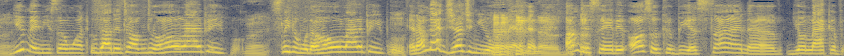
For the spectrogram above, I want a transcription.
Right. You may be someone who's out there talking to a whole lot of people, Right. sleeping with a whole lot of people. And I'm not judging you on that. Mm. No, I'm no. just saying it also could be a sign of your lack of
